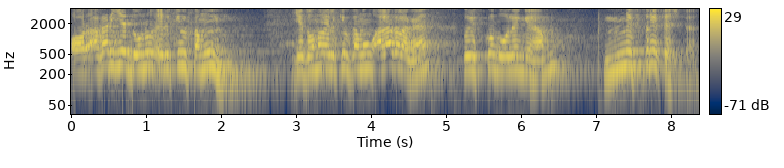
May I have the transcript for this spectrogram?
और अगर ये दोनों एल्किल समूह, ये दोनों एल्किल समूह अलग अलग हैं तो इसको बोलेंगे हम मिश्रित एस्टर।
